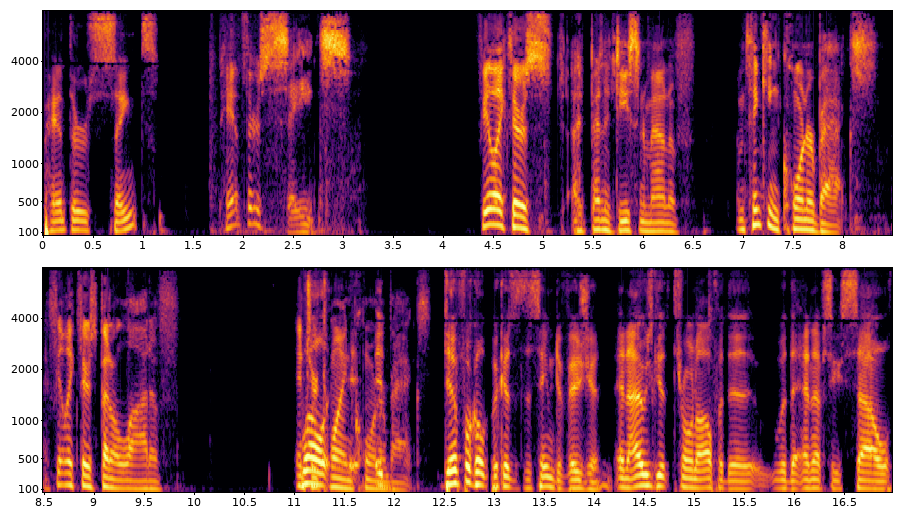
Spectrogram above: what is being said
Panthers Saints? Panthers Saints. Feel like there's been a decent amount of. I'm thinking cornerbacks. I feel like there's been a lot of intertwined it- it- cornerbacks. difficult because it's the same division, and I always get thrown off with the with the NFC South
